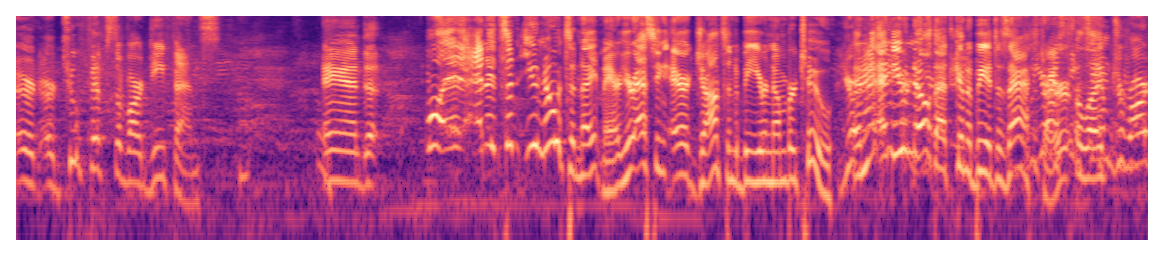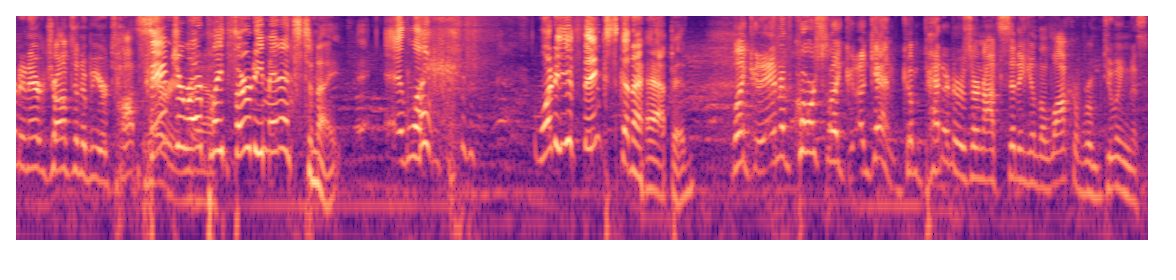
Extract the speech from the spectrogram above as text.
or, or two fifths of our defense, and uh, Well, and- and it's a, you know it's a nightmare. You're asking Erik Johnson to be your number 2 You're and, asking and you know you're- that's going to be a disaster. you're asking like, Sam Girard and Erik Johnson to be your top. Sam pairing. Girard played 30 minutes tonight. Like, what do you think's going to happen? like, and of course, like again, competitors are not sitting in the locker room doing this.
